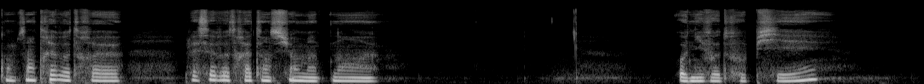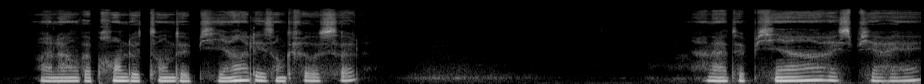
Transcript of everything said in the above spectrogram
concentrez votre Placez votre attention maintenant euh, au niveau de vos pieds. Voilà, on va prendre le temps de bien les ancrer au sol. Voilà, de bien respirer.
